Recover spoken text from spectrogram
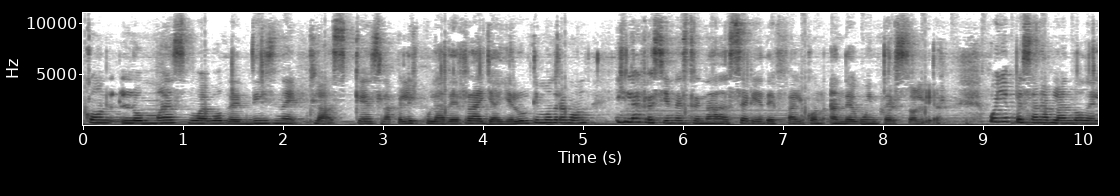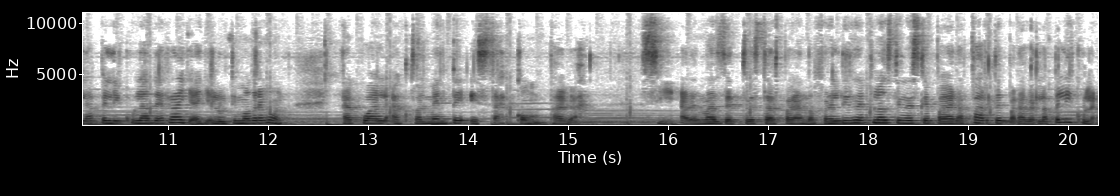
con lo más nuevo de Disney Plus, que es la película de Raya y el último dragón y la recién estrenada serie de Falcon and the Winter Soldier. Voy a empezar hablando de la película de Raya y el último dragón, la cual actualmente está con paga. Sí, además de tú estar pagando por el Disney Plus, tienes que pagar aparte para ver la película.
